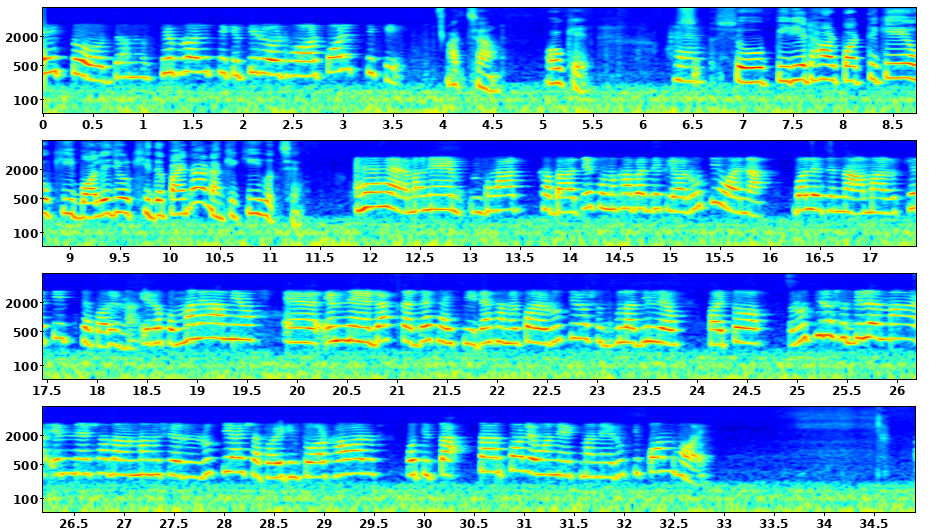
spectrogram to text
এই তো জানো ফেব্রুয়ারি থেকে পিরিয়ড হওয়ার পরের থেকে। আচ্ছা ওকে সো পিরিয়ড হওয়ার পর থেকে ও কি বলে যে ওর খিদে পায় না নাকি কি হচ্ছে? হ্যাঁ হ্যাঁ মানে ভাত খাবার যে কোনো খাবার দেখলে ওর রুচি হয় না। বলে যে না আমার খেতে ইচ্ছে করে না এরকম। মানে আমিও এমনি ডাক্তার দেখাইছি দেখানোর পরে রুচির ওষুধগুলা দিলেও হয়তো রুচির ওষুধ দিলে মা এমনি সাধারণ মানুষের রুচি আইসা পড়ে কিন্তু ওর খাওয়ার প্রতি তারপরে অনেক মানে রুচি কম হয়।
